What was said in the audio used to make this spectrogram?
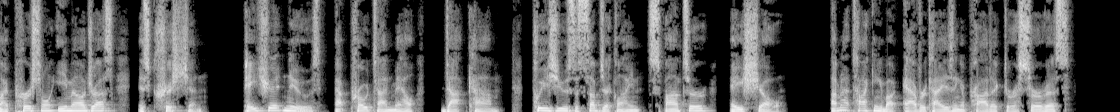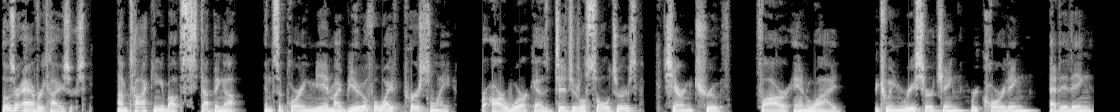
My personal email address is Christian, News at protonmail.com. Please use the subject line sponsor a show. I'm not talking about advertising a product or a service. Those are advertisers. I'm talking about stepping up and supporting me and my beautiful wife personally for our work as digital soldiers, sharing truth far and wide. Between researching, recording, editing,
